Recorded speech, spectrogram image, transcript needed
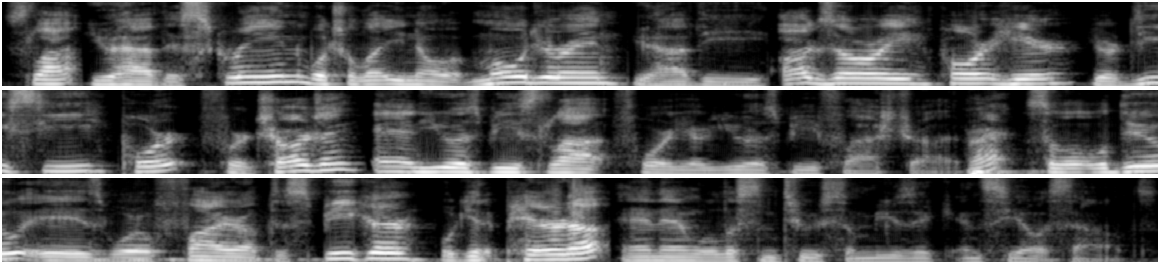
slot. You have the screen, which will let you know what mode you're in. You have the auxiliary port here, your DC port for charging, and USB slot for your USB flash drive. All right, so what we'll do is we'll fire up the speaker, we'll get it paired up, and then we'll listen to some music and see how it sounds.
